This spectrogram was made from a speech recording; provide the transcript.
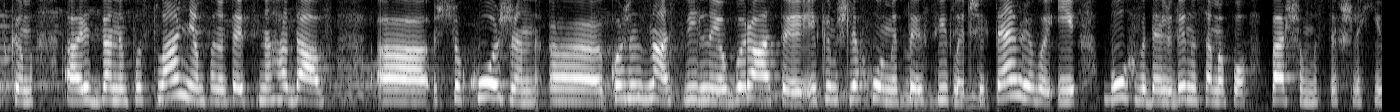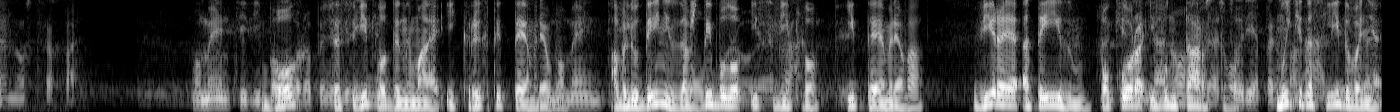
Коротким е, різдвяним посланням пан отець нагадав, е, що кожен, е, кожен з нас вільний обирати, яким шляхом іти світле чи темряви, і Бог веде людину саме по першому з цих шляхів. Бог це світло, де немає і крихти темряви. А в людині завжди було і світло, і темрява. Віра є атеїзм, покора і бунтарство, миті наслідування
